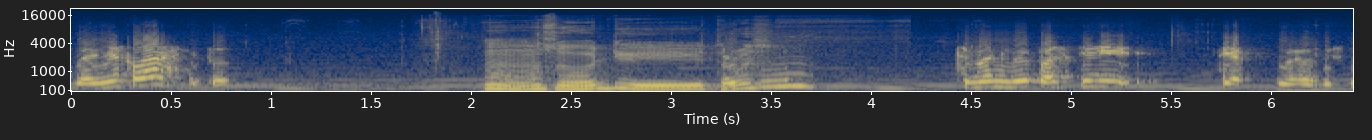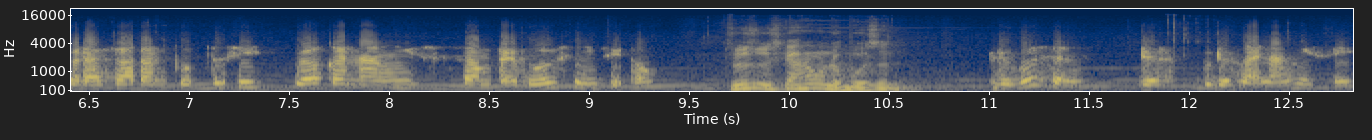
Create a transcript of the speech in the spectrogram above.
banyak lah gitu. Hmm sedih. Terus? Hmm. Cuman gue pasti tiap gue habis merasakan putus sih gue akan nangis sampai bosen sih tong terus sekarang udah bosen? Udah bosen. Udah udah gak nangis sih.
